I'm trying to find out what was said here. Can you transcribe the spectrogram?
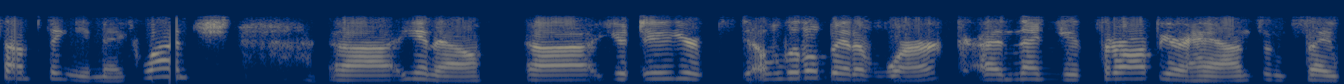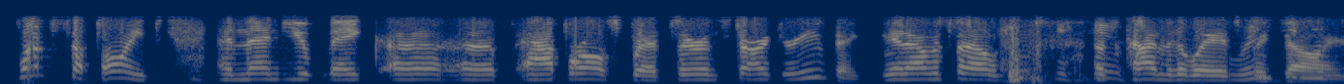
something, you make lunch, uh, you know, uh, you do your a little bit of work, and then you throw up your hands and say, "What's the point?" And then you make a, a Aperol spritzer and start your evening. You know, so that's kind of the way it's been going.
